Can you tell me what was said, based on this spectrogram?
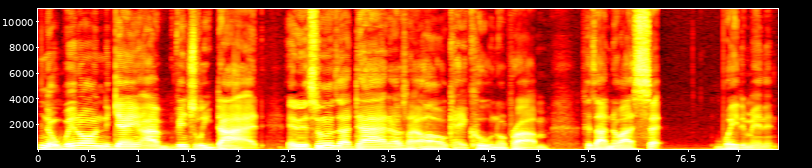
you know, went on the game, I eventually died. And as soon as I died, I was like, oh, okay, cool, no problem. Because I know I set, wait a minute.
